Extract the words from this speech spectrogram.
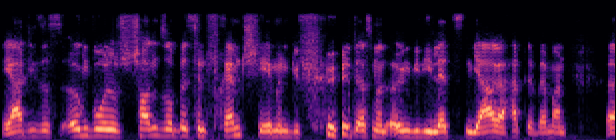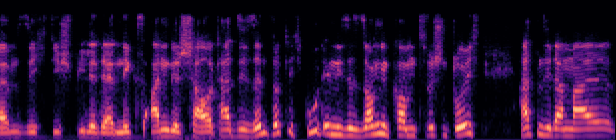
ja, dieses irgendwo schon so ein bisschen Fremdschämen-Gefühl, das man irgendwie die letzten Jahre hatte, wenn man ähm, sich die Spiele der Knicks angeschaut hat. Sie sind wirklich gut in die Saison gekommen. Zwischendurch hatten sie dann mal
